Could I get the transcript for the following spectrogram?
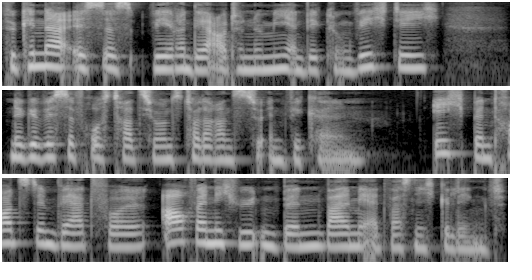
Für Kinder ist es während der Autonomieentwicklung wichtig, eine gewisse Frustrationstoleranz zu entwickeln. Ich bin trotzdem wertvoll, auch wenn ich wütend bin, weil mir etwas nicht gelingt.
